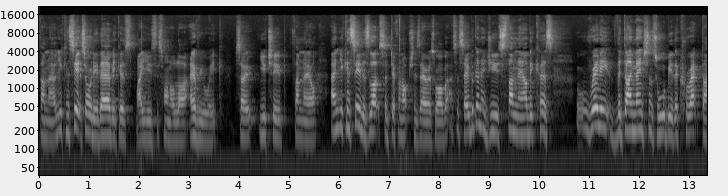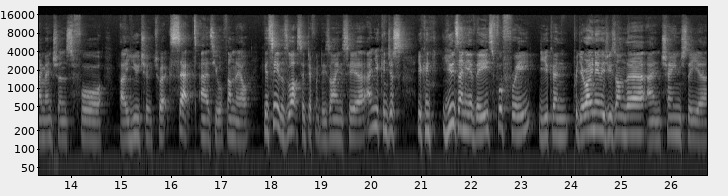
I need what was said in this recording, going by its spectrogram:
thumbnail. You can see it's already there because I use this one a lot every week. So YouTube thumbnail. And you can see there's lots of different options there as well. But as I say, we're going to use thumbnail because really the dimensions will be the correct dimensions for uh, YouTube to accept as your thumbnail. You can see there's lots of different designs here and you can just you can use any of these for free. You can put your own images on there and change the, uh,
